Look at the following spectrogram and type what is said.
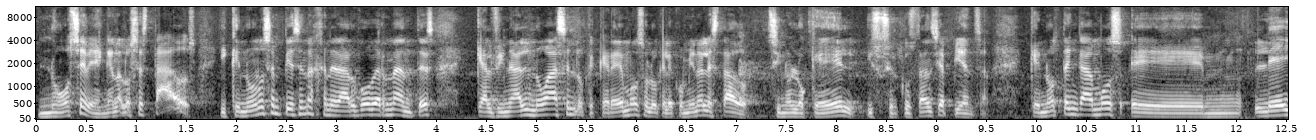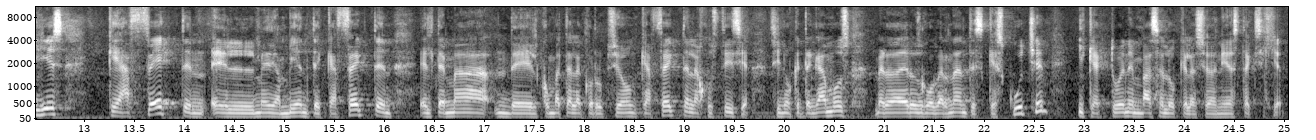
no se vengan a los estados y que no nos empiecen a generar gobernantes que al final no hacen lo que queremos o lo que le conviene al Estado, sino lo que él y su circunstancia piensan. Que no tengamos eh, leyes que afecten el medio ambiente, que afecten el tema del combate a la corrupción, que afecten la justicia, sino que tengamos verdaderos gobernantes que escuchen y que actúen en base a lo que la ciudadanía está exigiendo.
